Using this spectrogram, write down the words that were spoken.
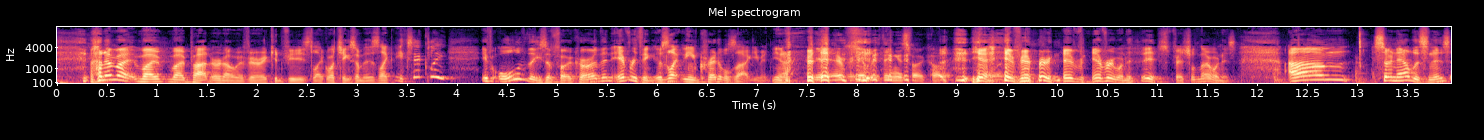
I know my, my, my partner and I were very confused, like watching some of this. Like, exactly, if all of these are folk horror, then everything. It was like the Incredibles argument, you know. Yeah, every, everything is folk horror. Yeah, if ever, every, everyone is special, no one is. Um, so now, listeners,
